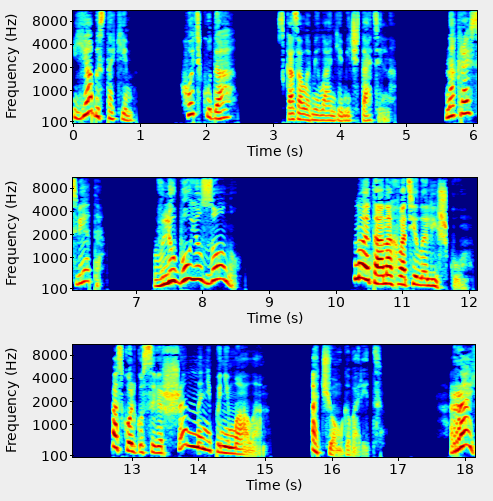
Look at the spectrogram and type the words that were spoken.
«Я бы с таким хоть куда», — сказала Миланья мечтательно. «На край света, в любую зону». Но это она хватила лишку, поскольку совершенно не понимала, о чем говорит. Рай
